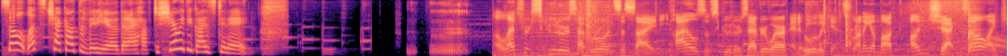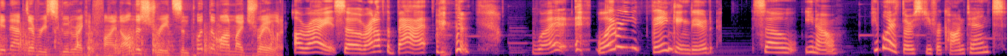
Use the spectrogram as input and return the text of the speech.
So let's check out the video that I have to share with you guys today. Electric scooters have ruined society. Piles of scooters everywhere, and hooligans running amok unchecked. So I kidnapped every scooter I could find on the streets and put them on my trailer. All right, so right off the bat, what? What were you thinking, dude? So, you know, people are thirsty for content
